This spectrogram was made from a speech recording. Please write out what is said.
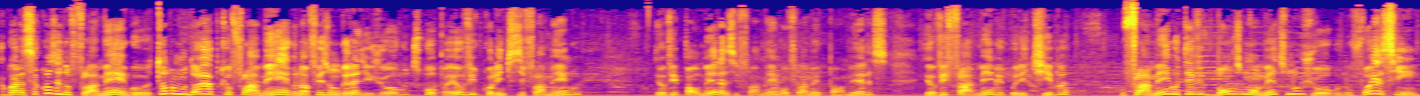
Agora, essa coisa do Flamengo, todo mundo, ah, porque o Flamengo não fez um grande jogo. Desculpa, eu vi Corinthians e Flamengo, eu vi Palmeiras e Flamengo, ou Flamengo e Palmeiras, eu vi Flamengo e Curitiba. O Flamengo teve bons momentos no jogo, não foi assim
